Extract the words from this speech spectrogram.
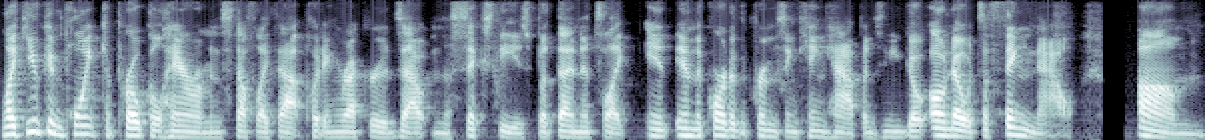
like you can point to Procol Harum and stuff like that putting records out in the 60s but then it's like in, in the court of the crimson king happens and you go oh no it's a thing now. Um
